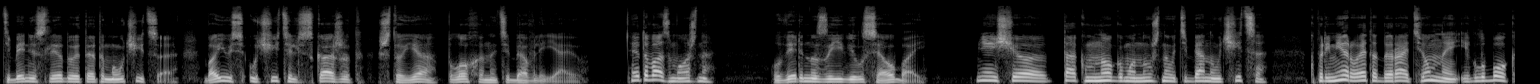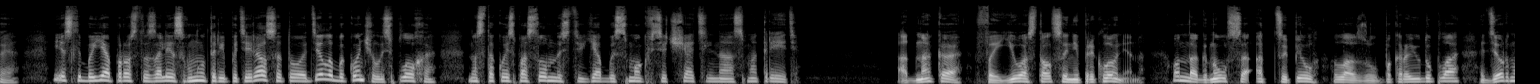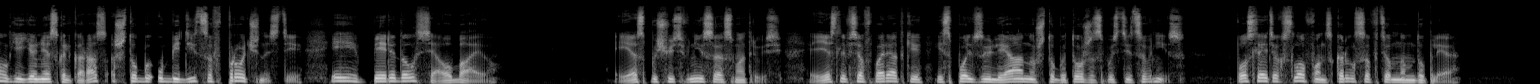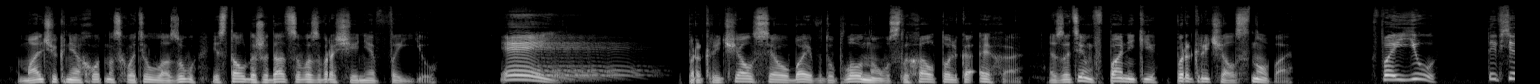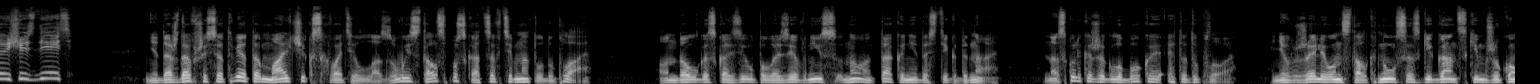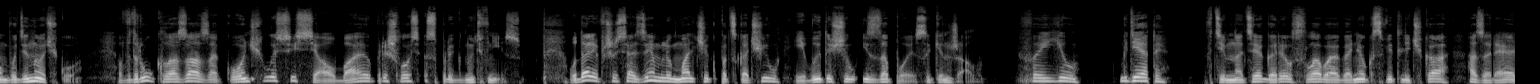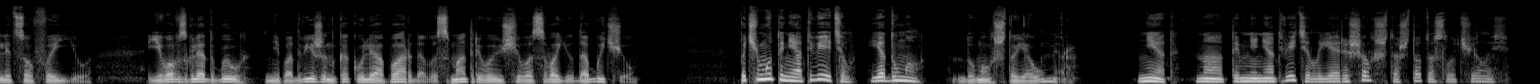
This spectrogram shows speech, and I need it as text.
«Тебе не следует этому учиться. Боюсь, учитель скажет, что я плохо на тебя влияю». «Это возможно», — уверенно заявил Сяобай. «Мне еще так многому нужно у тебя научиться. К примеру, эта дыра темная и глубокая. Если бы я просто залез внутрь и потерялся, то дело бы кончилось плохо. Но с такой способностью я бы смог все тщательно осмотреть». Однако Фэйю остался непреклонен — он нагнулся, отцепил лозу по краю дупла, дернул ее несколько раз, чтобы убедиться в прочности, и передал Сяобаю. Я спущусь вниз и осмотрюсь. Если все в порядке, использую лиану, чтобы тоже спуститься вниз. После этих слов он скрылся в темном дупле. Мальчик неохотно схватил лозу и стал дожидаться возвращения Фэйю. «Эй!» Прокричал Сяобай в дупло, но услыхал только эхо. Затем в панике прокричал снова. «Фэйю, ты все еще здесь?» Не дождавшись ответа, мальчик схватил лозу и стал спускаться в темноту дупла. Он долго скользил по лозе вниз, но так и не достиг дна. Насколько же глубокое это дупло? Неужели он столкнулся с гигантским жуком в одиночку? Вдруг лоза закончилась, и Сяобаю пришлось спрыгнуть вниз. Ударившись о землю, мальчик подскочил и вытащил из-за пояса кинжал. «Фэйю, где ты?» В темноте горел слабый огонек светлячка, озаряя лицо Фэйю. Его взгляд был неподвижен, как у леопарда, высматривающего свою добычу. «Почему ты не ответил? Я думал...» «Думал, что я умер?» «Нет, но ты мне не ответил, и я решил, что что-то случилось».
